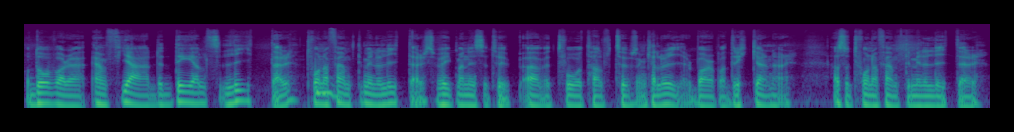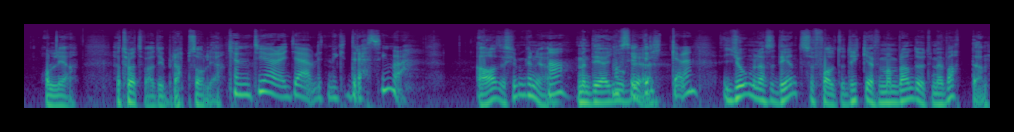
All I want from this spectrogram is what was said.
Och då var det en fjärdedels liter, 250 milliliter, så fick man i sig typ över 2 500 kalorier bara på att dricka den här. Alltså 250 milliliter olja. Jag tror att det var typ rapsolja. kan du inte göra jävligt mycket dressing bara? Ja, det skulle man kunna göra. Ja. Men det jag Måste gjorde... dricka den. Jo, men alltså det är inte så farligt att dricka för man blandar ut det med vatten.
